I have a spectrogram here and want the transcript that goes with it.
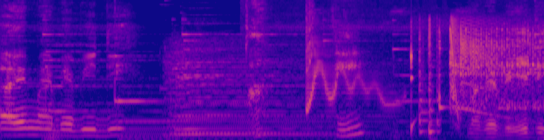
Bye, my baby D. Hah? Ini? My baby di.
